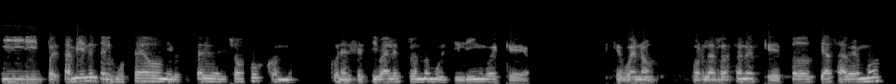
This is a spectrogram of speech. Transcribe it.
Y pues también en el Museo Universitario del Chopo con, con el Festival Estruendo Multilingüe, que, que bueno, por las razones que todos ya sabemos,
